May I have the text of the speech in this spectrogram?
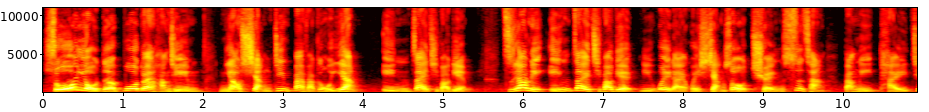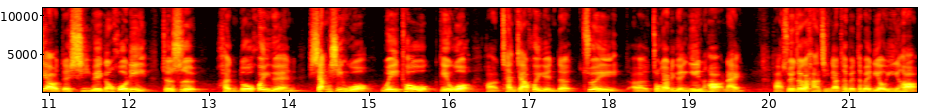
所有的波段行情，你要想尽办法跟我一样赢在起跑点，只要你赢在起跑点，你未来会享受全市场。帮你抬轿的喜悦跟获利，就是很多会员相信我，委托我给我好参加会员的最呃重要的原因哈。来，好，所以这个行情你要特别特别留意哈。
